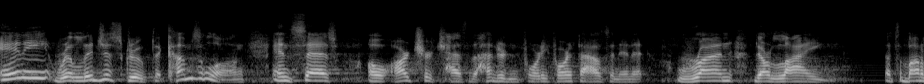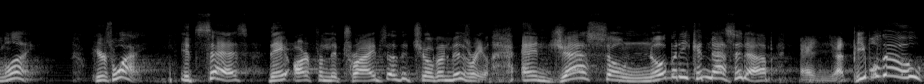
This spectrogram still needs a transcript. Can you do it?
Any religious group that comes along and says, oh, our church has the 144,000 in it, run, they're lying. That's the bottom line. Here's why. It says they are from the tribes of the children of Israel. And just so nobody can mess it up, and yet people do,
